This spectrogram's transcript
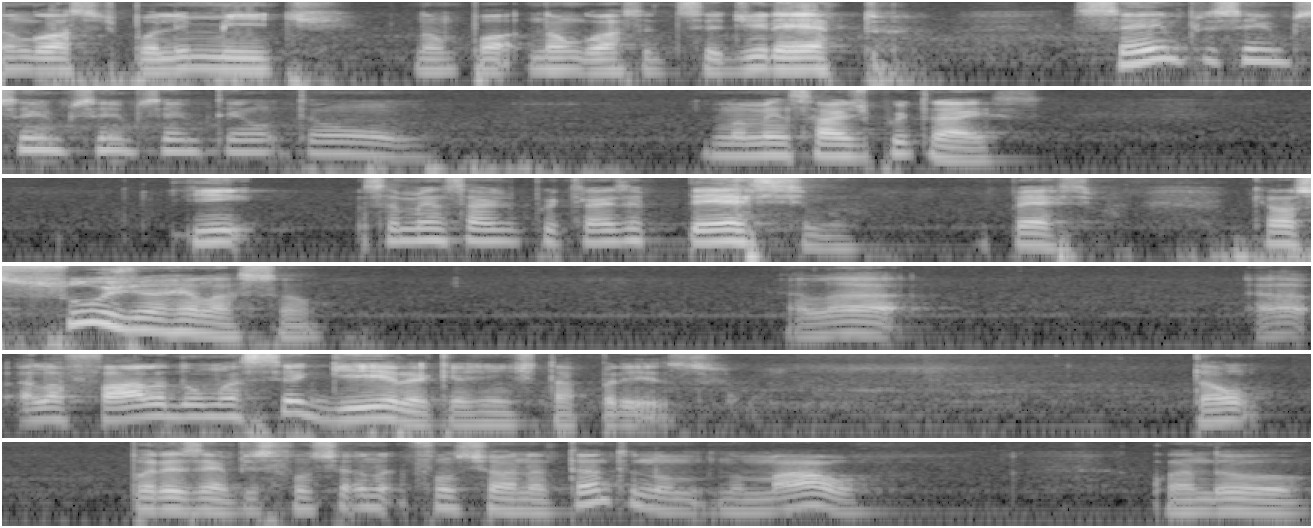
não gosta de pôr limite, não, não gosta de ser direto. Sempre, sempre, sempre, sempre, sempre tem, tem um, uma mensagem por trás. E essa mensagem por trás é péssima péssima. Porque ela suja a relação. Ela, ela, ela fala de uma cegueira que a gente está preso. Então, por exemplo, isso funciona, funciona tanto no, no mal, quando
